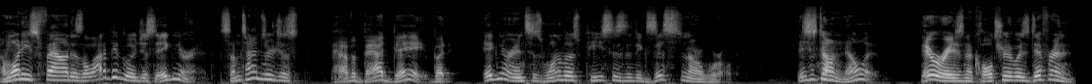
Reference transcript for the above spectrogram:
And what he's found is a lot of people are just ignorant. Sometimes they're just have a bad day, but ignorance is one of those pieces that exists in our world. They just don't know it. They were raised in a culture that was different,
